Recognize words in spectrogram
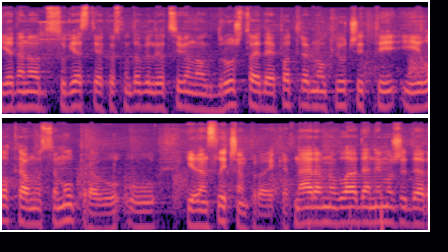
Jedan od sugestija koje smo dobili od civilnog društva je da je potrebno uključiti i lokalnu samupravu u jedan sličan projekat. Naravno, vlada ne može da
